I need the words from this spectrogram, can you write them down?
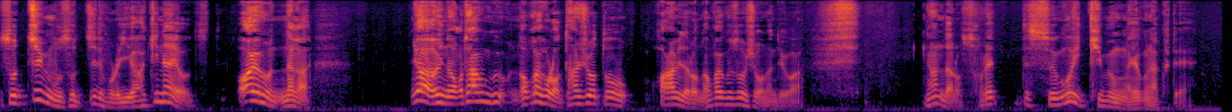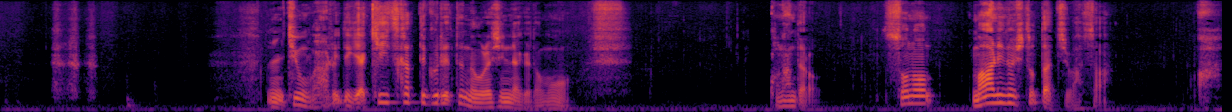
そっちもそっちでほら焼きなよ、つって。あいなんか、いや、中井くん、中井ほら、単勝とハラミだろ、中井くんそうでしょ、なんて言うから。なんだろう、それってすごい気分が良くなくて。うん、気分悪い時は気使ってくれてんの嬉しいんだけども、こうなんだろう、その周りの人たちはさ、あ、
